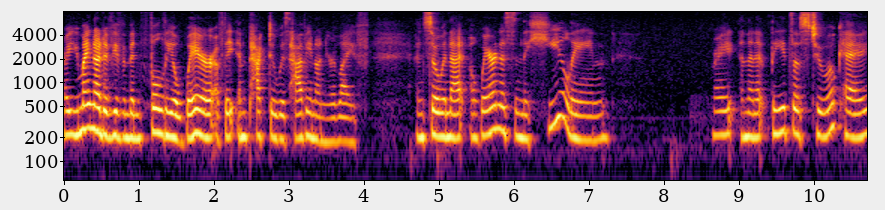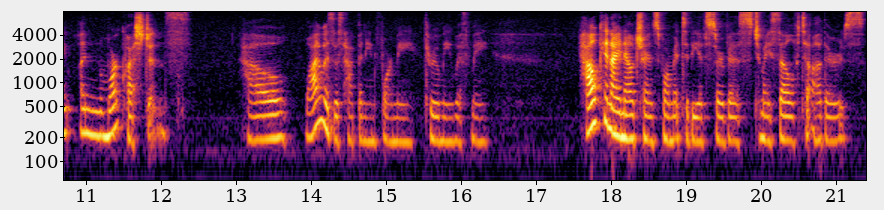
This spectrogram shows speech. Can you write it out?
right? You might not have even been fully aware of the impact it was having on your life. And so in that awareness and the healing, right? And then it leads us to okay, and more questions. How why was this happening for me, through me, with me? How can I now transform it to be of service to myself, to others?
